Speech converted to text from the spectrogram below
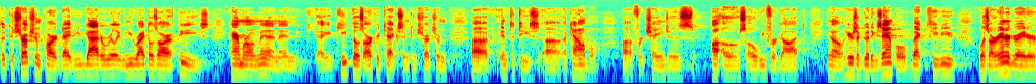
the construction part, that you got to really, when you write those RFPs, hammer them in and uh, keep those architects and construction uh, entities uh, accountable uh, for changes, uh-ohs, oh, we forgot. You know, here's a good example. Beck TV was our integrator,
